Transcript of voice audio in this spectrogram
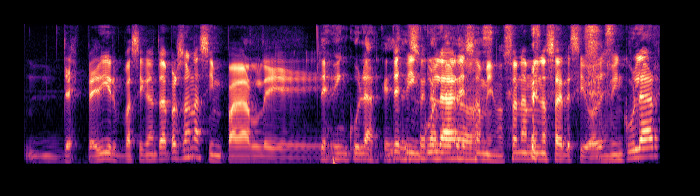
despedir básicamente a la persona sin pagarle. Desvincular. que desvincular, menos- eso mismo, suena menos agresivo. Desvincular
